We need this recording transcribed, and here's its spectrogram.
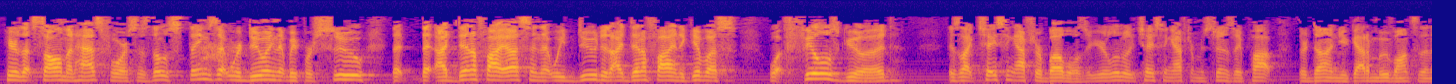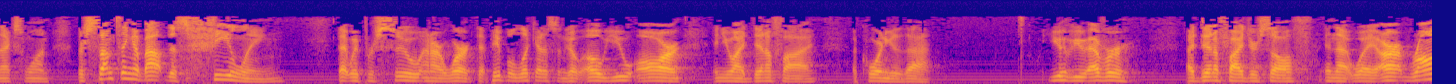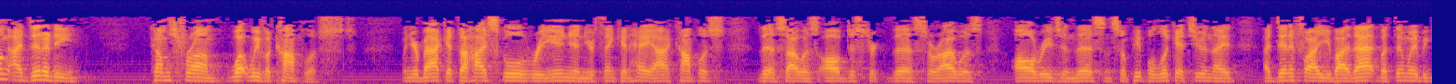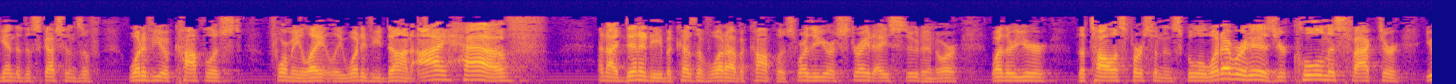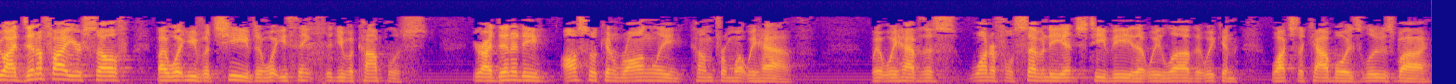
here that Solomon has for us is those things that we're doing, that we pursue, that, that identify us and that we do to identify and to give us what feels good is like chasing after bubbles. You're literally chasing after them as soon as they pop, they're done. You've got to move on to the next one. There's something about this feeling that we pursue in our work that people look at us and go, oh, you are, and you identify according to that. You have you ever identified yourself in that way? Our wrong identity comes from what we've accomplished. When you're back at the high school reunion, you're thinking, hey, I accomplished this. I was all district this, or I was all region this. And so people look at you and they identify you by that, but then we begin the discussions of what have you accomplished for me lately? What have you done? I have an identity because of what I've accomplished, whether you're a straight A student or whether you're the tallest person in school, whatever it is, your coolness factor, you identify yourself by what you've achieved and what you think that you've accomplished. Your identity also can wrongly come from what we have. We have this wonderful 70 inch TV that we love that we can watch the Cowboys lose by.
